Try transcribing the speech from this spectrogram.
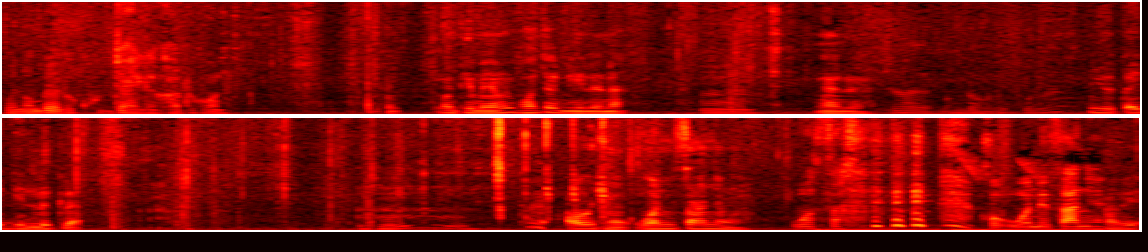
วันน้องเบลก็ขุดใหญ่เลยครับทุกคนบางทีมันยังไม่พ้นจากดินเลยนะอืมงานเลยใช่บางดอกไม่พ้นแล้วมันอยู่ใต้ดินลึกแหละอื้อหือเอาถังอ้วนสั้นอย่างวะอ้วนสั้นของอ้วนในสั้นเนี่ย เอาพี่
